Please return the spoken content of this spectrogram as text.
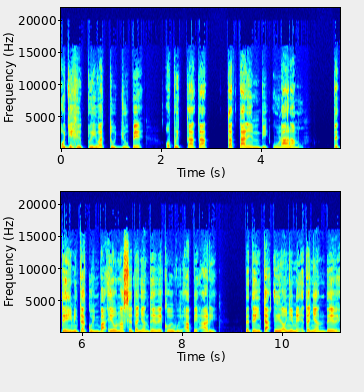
ojehypýiva tujúpe opytáta tatarembi'uráramo. Peteĩ mitãkuimba'e onaséta ñandéve ko yvy'ápe ári, peteĩ ta'ýra oñeme'ẽta ñandéve,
